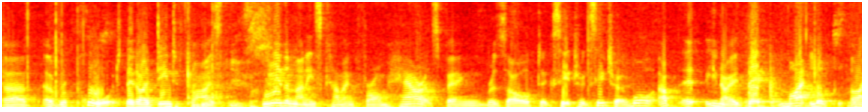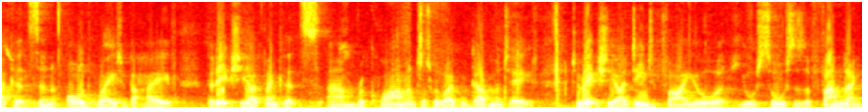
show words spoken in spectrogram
a, a report that identifies where the money's coming from, how it's being resolved, et cetera, et cetera. Well, up, it- you know, that might look like it's an odd way to behave, but actually I think it's um, requirement of the Local Government Act to actually identify your, your sources of funding.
